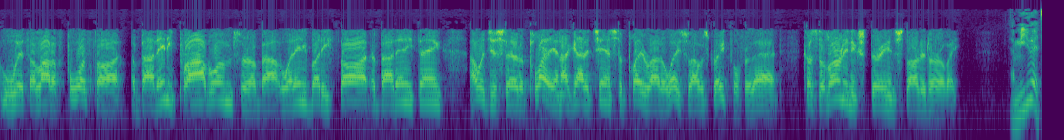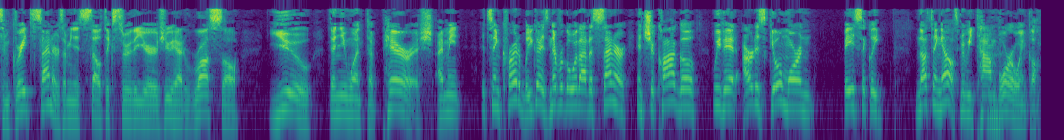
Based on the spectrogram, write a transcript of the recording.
with a lot of forethought about any problems or about what anybody thought about anything. I was just there to play, and I got a chance to play right away, so I was grateful for that because the learning experience started early. I mean, you had some great centers. I mean, the Celtics through the years. You had Russell, you, then you went to Parish. I mean, it's incredible. You guys never go without a center. In Chicago, we've had Artis Gilmore and basically nothing else. Maybe Tom Boerwinkle.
